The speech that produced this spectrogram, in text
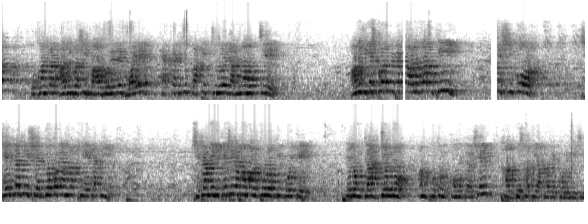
ওখানকার আদিবাসী মা বোনেদের ঘরে একটা কিছু কাঠের চুলোয় রান্না হচ্ছে। আমি জিজ্ঞেস করলাম, এটা কালো কালো কি? শিকড়? সেইটা দিয়ে সেদ্ধ করে আমরা খেয়ে থাকি। সেটা আমি লিখেছিলাম আমার উপলব্ধি বইতে, এবং যার জন্য আমি প্রথম ক্ষমতায় সেই খাদ্য সাথী আপনাদের করে দিয়েছি।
